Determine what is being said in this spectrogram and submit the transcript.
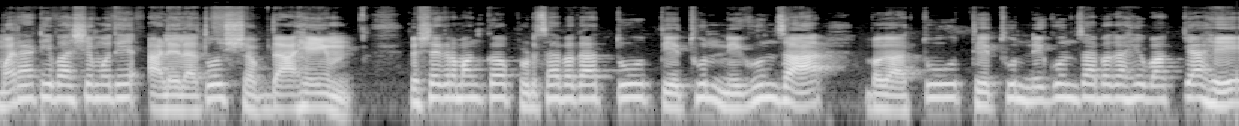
मराठी भाषेमध्ये आलेला तो शब्द आहे. प्रश्न क्रमांक पुढचा बघा. तू तेथून निघून जा. बघा तू तेथून निघून जा बघा हे वाक्य आहे.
